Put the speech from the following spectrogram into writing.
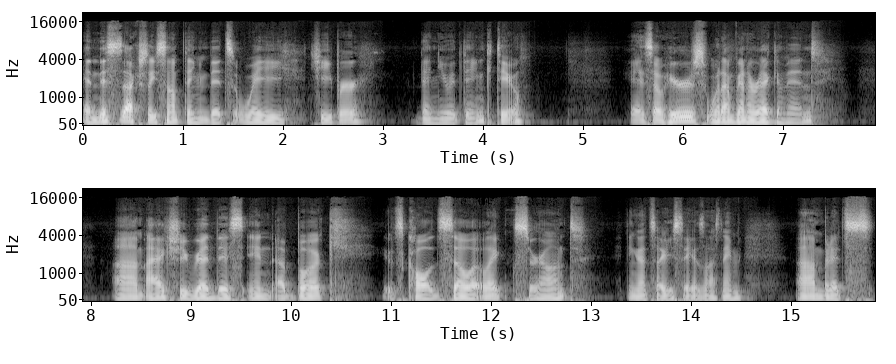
And this is actually something that's way cheaper than you would think too. Okay, so here's what I'm going to recommend. Um, I actually read this in a book. It's called Sell It Like Serhant. I think that's how you say his last name. Um, but it's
